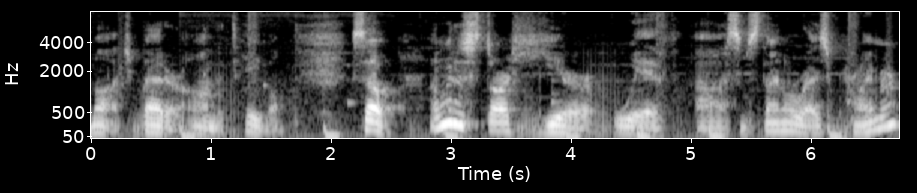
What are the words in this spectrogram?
much better on the table so I'm going to start here with uh, some Stynylrez primer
